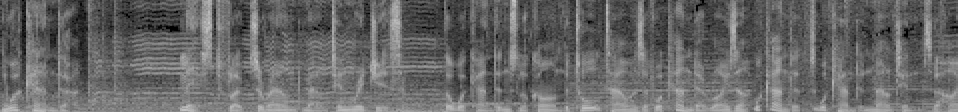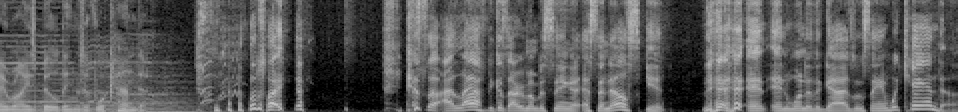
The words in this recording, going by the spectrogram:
Wakanda. Mist floats around mountain ridges. The Wakandans look on. The tall towers of Wakanda rise up. Wakandans, Wakandan mountains, the high rise buildings of Wakanda. like, so I laugh because I remember seeing an SNL skit and, and one of the guys was saying Wakanda.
